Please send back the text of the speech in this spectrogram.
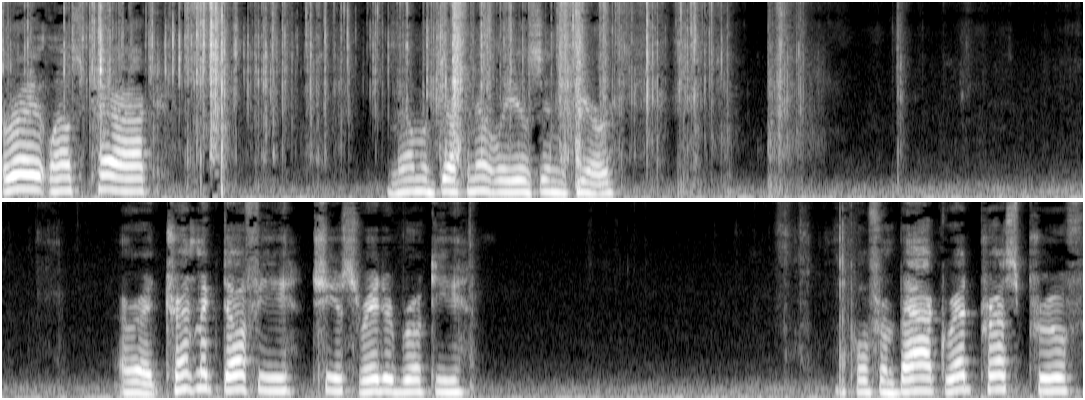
Alright, last pack. Mama definitely is in here. All right, Trent McDuffie, Chiefs rated rookie. pull from back, red press proof.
